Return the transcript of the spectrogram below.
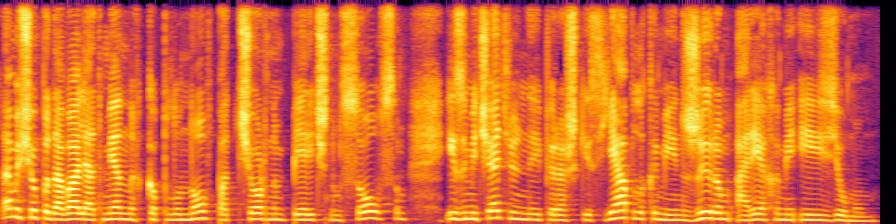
Там еще подавали отменных каплунов под черным перечным соусом и замечательные пирожки с яблоками, инжиром, орехами и изюмом.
